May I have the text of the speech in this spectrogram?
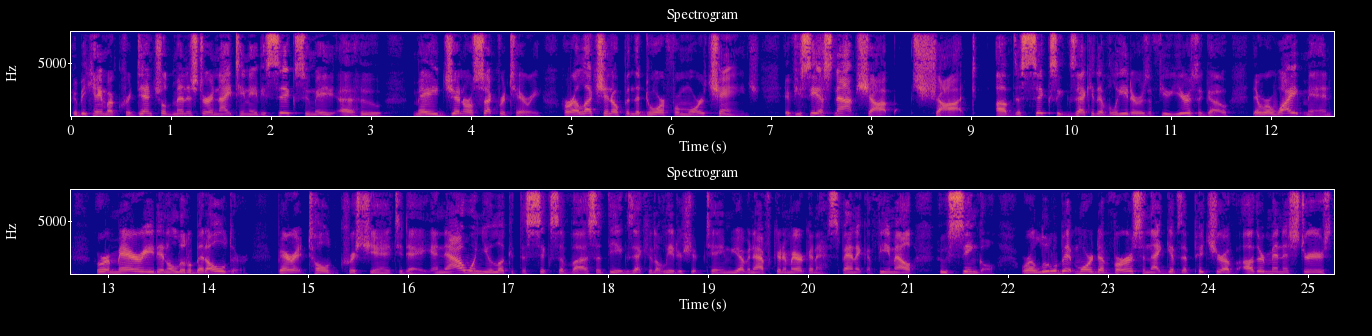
who became a credentialed minister in 1986, who made, uh, who made general secretary. Her election opened the door for more change. If you see a snapshot shot of the six executive leaders a few years ago, they were white men who are married and a little bit older. Barrett told Christianity Today. And now when you look at the six of us at the executive leadership team, you have an African American, a Hispanic, a female who's single. We're a little bit more diverse and that gives a picture of other ministers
